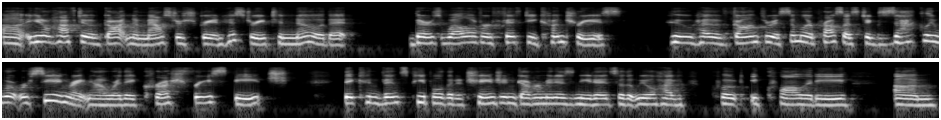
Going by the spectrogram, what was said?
uh, you don't have to have gotten a master's degree in history to know that there's well over 50 countries who have gone through a similar process to exactly what we're seeing right now, where they crush free speech. They convince people that a change in government is needed so that we will have, quote, equality. Um,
